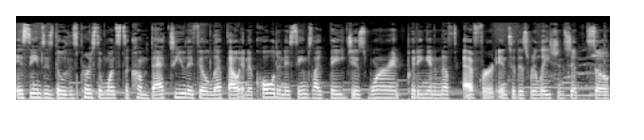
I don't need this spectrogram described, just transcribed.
It seems as though this person wants to come back to you. They feel left out in the cold, and it seems like they just weren't putting in enough effort into this relationship. So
